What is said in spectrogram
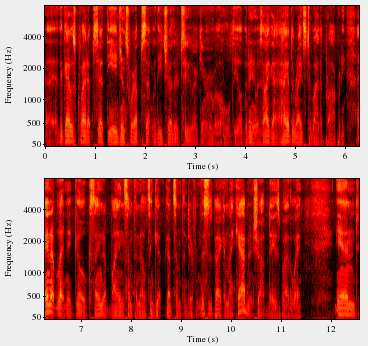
uh, the guy was quite upset. The agents were upset with each other too. I can't remember the whole deal, but anyways, I got I had the rights to buy the property. I ended up letting it go because I ended up buying something else and get, got something different. This is back in my cabinet shop days, by the way, and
